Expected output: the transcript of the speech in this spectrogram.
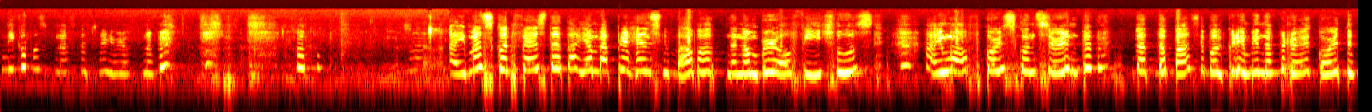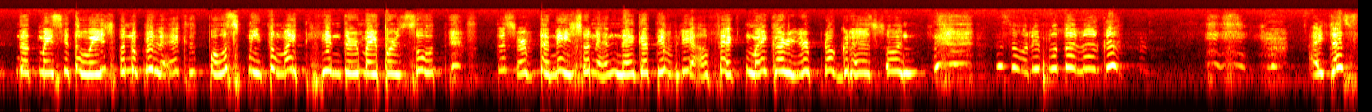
hindi ko po sinasadya, Your Honor. I must confess that I am apprehensive about the number of issues. I'm of course concerned that the possible criminal record that my situation will expose me to might hinder my pursuit to serve the nation and negatively affect my career progression. Sorry po talaga. I just,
